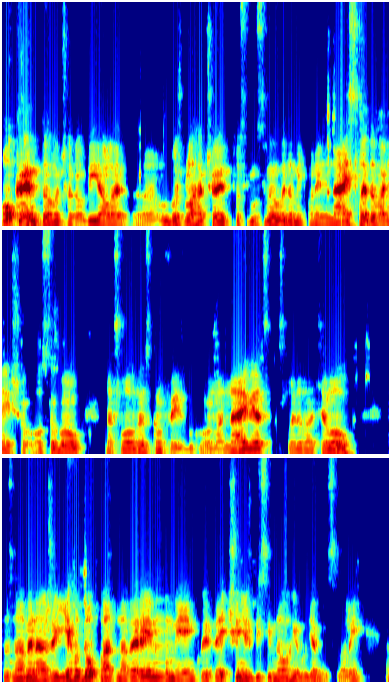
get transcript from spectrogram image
Okrem toho, čo robí, ale uh, Luboš Blaha, čo je, to si musíme uvedomiť, on je najsledovanejšou osobou na slovenskom Facebooku. On má najviac sledovateľov to znamená, že jeho dopad na verejnú mienku je väčší, než by si mnohí ľudia mysleli. A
